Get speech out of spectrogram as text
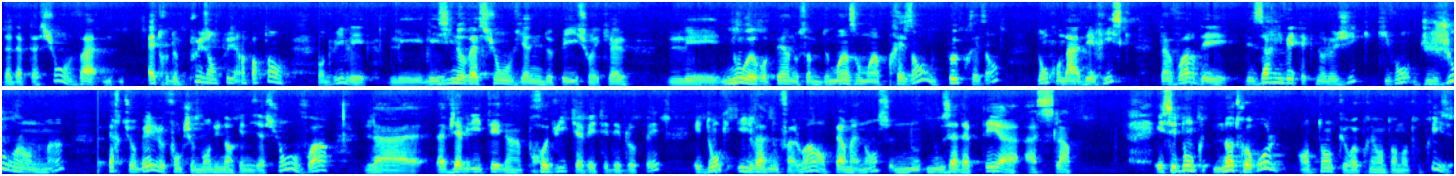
d'adaptation va être de plus en plus important. Aujourd'hui, les, innovations viennent de pays sur lesquels nous, Européens, nous sommes de moins en moins présents ou peu présents. Donc, on a des risques d'avoir des, arrivées technologiques qui vont du jour au lendemain perturber le fonctionnement d'une organisation, voire la, viabilité d'un produit qui avait été développé. Et donc, il va nous falloir en permanence nous, adapter à, cela. Et c'est donc notre rôle en tant que représentant d'entreprise,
